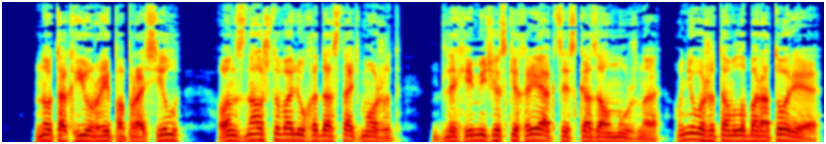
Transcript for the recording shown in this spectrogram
— Ну так Юра и попросил. Он знал, что Валюха достать может. Для химических реакций, сказал, нужно. У него же там лаборатория.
